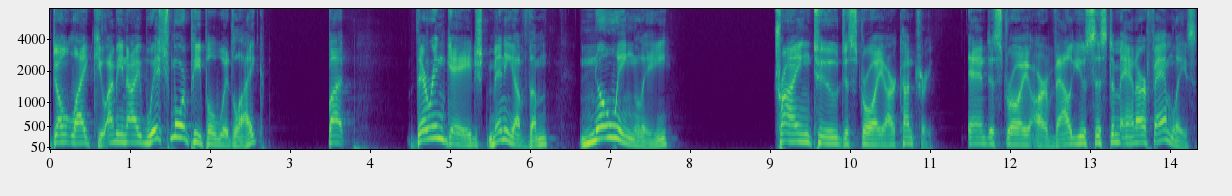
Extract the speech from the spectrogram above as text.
don't like you. I mean, I wish more people would like, but they're engaged, many of them, knowingly trying to destroy our country and destroy our value system and our families.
